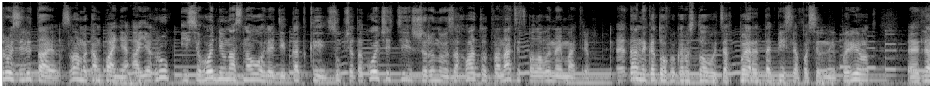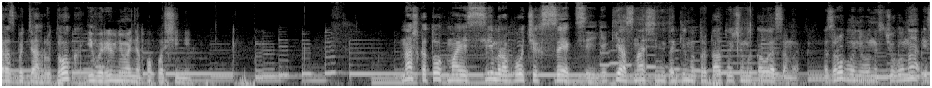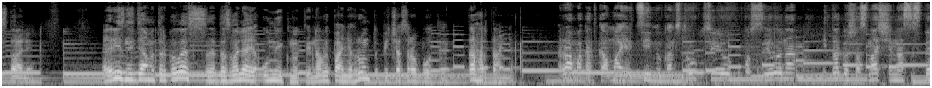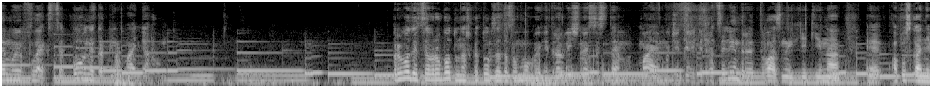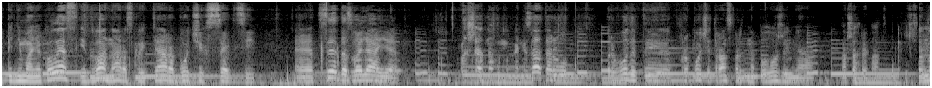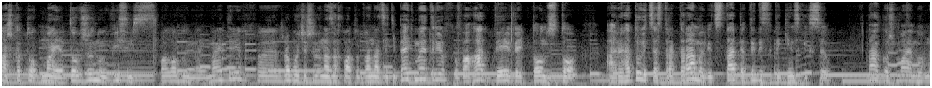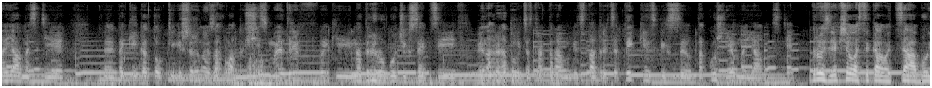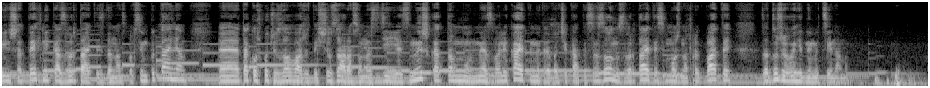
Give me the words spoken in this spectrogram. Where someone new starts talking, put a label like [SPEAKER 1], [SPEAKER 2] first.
[SPEAKER 1] Друзі, вітаю! З вами компанія АЄ Груп. І сьогодні у нас на огляді катки зубчато-кольчасті з шириною захвату 12,5 метрів. Е, Даний каток використовується вперед та після посівний період е, для розбиття грудок і вирівнювання по площині. Наш каток має 7 робочих секцій, які оснащені такими прикатуючими колесами. Зроблені вони з чугуна і сталі. Різний діаметр колес е, дозволяє уникнути налипання ґрунту під час роботи та гартання. Рама катка має цільну конструкцію, посилена і також оснащена системою Flex. Це повне копіювання ґрунту. Приводиться в роботу наш каток за допомогою гідравлічної системи. Маємо 4 гідроциліндри, два з них, які на е, опускання піднімання колес, і два на розкриття робочих секцій. Е, Це дозволяє лише одному механізатору приводити в робоче транспортне положення наш агрегат. Наш каток має довжину 8,5 метрів, е, робоча ширина захвату 12,5 метрів, вага 9 тонн 100. Агрегатується з тракторами від 150 кінських сил. Також маємо в наявності такий каток тільки шириною захвату 6 метрів, який на три робочих секції. Він агрегатується з тракторами від 130 кінських сил. Також є в наявності. Друзі, якщо вас цікавить ця або інша техніка, звертайтесь до нас по всім питанням. Е, також хочу зауважити, що зараз у нас діє знижка, тому не зволікайте, не треба чекати сезону. Звертайтесь, можна придбати за дуже вигідними цінами.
